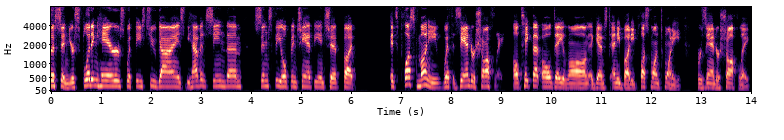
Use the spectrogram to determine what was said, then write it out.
listen, you're splitting hairs with these two guys. We haven't seen them since the Open Championship, but it's plus money with Xander Schauffele. I'll take that all day long against anybody. Plus 120 for Xander Schauffele.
